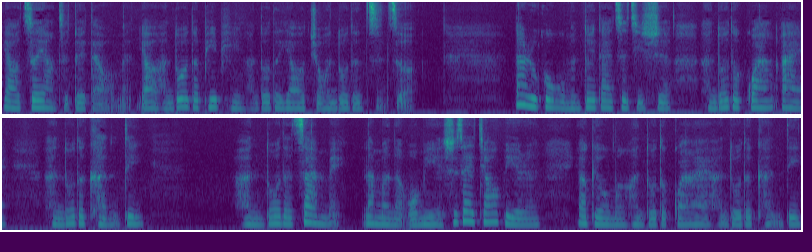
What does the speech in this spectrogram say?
要这样子对待我们，要很多的批评，很多的要求，很多的指责。那如果我们对待自己是很多的关爱，很多的肯定，很多的赞美，那么呢，我们也是在教别人要给我们很多的关爱，很多的肯定，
